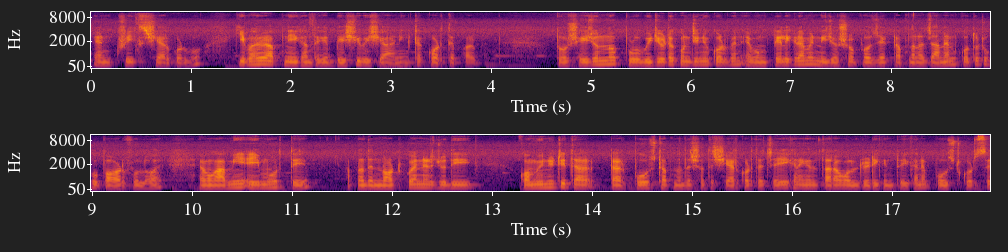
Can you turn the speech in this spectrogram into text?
অ্যান্ড ট্রিক্স শেয়ার করব, কীভাবে আপনি এখান থেকে বেশি বেশি আর্নিংটা করতে পারবেন। তো সেই জন্য পুরো ভিডিওটা কন্টিনিউ করবেন এবং টেলিগ্রামের নিজস্ব প্রজেক্ট আপনারা জানেন কতটুকু পাওয়ারফুল হয়। এবং আমি এই মুহূর্তে আপনাদের নট কয়েনের যদি কমিউনিটি তার তার পোস্ট আপনাদের সাথে শেয়ার করতে চাই। এখানে কিন্তু তারা অলরেডি কিন্তু এখানে পোস্ট করছে।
